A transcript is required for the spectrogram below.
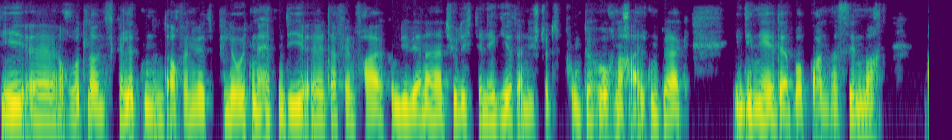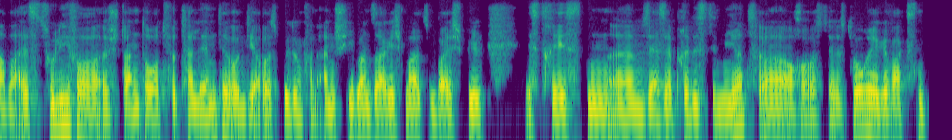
Die äh, Rotler und Skeleton und auch wenn wir jetzt Piloten hätten, die äh, dafür in Frage kommen, die werden dann natürlich delegiert an die Stützpunkte hoch nach Altenberg in die Nähe der Bobbahn, was Sinn macht. Aber als Zulieferstandort für Talente und die Ausbildung von Anschiebern, sage ich mal zum Beispiel, ist Dresden äh, sehr, sehr prädestiniert, äh, auch aus der Historie gewachsen,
